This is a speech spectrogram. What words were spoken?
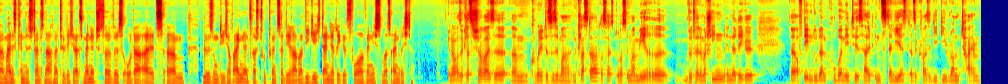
äh, meines Kenntnisstands nach natürlich als Managed Service oder als ähm, Lösung, die ich auf eigener Infrastruktur installiere. Aber wie gehe ich da in der Regel vor, wenn ich sowas einrichte? Genau, also klassischerweise ähm, Kubernetes ist immer ein Cluster, das heißt, du hast immer mehrere virtuelle Maschinen in der Regel, äh, auf denen du dann Kubernetes halt installierst, also quasi die, die Runtime.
